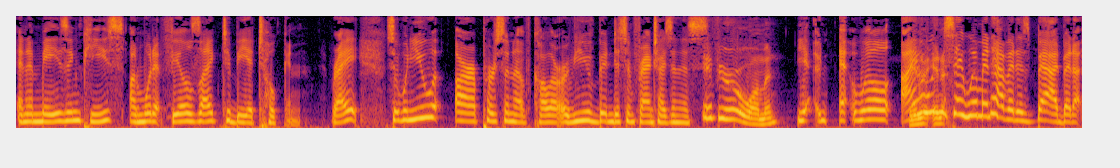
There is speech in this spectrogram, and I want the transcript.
an amazing piece on what it feels like to be a token. Right. So when you are a person of color, or if you've been disenfranchised in this if you're a woman, Yeah, uh, well, I In wouldn't in say women have it as bad, but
